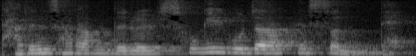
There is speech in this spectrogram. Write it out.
다른 사람들을 속이고자 했었는데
